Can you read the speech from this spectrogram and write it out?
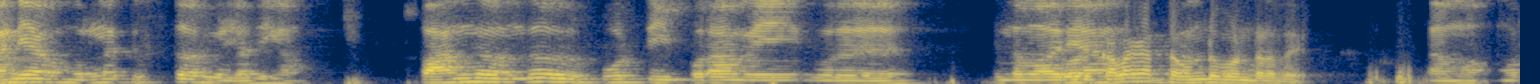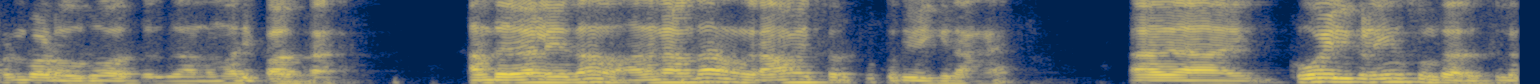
கன்னியாகுமரியில கிறிஸ்தவர்கள் அதிகம். இப்ப அங்க வந்து ஒரு போட்டி பொறாமை ஒரு இந்த மாதிரியான கலகத்தை உண்டு பண்றது. ஆமா முரண்பாடை உருவாக்குறது அந்த மாதிரி பாக்குறாங்க. அந்த வேலையை தான் அதனாலதான் அவங்க ராமேஸ்வரத்தை குறி வைக்கிறாங்க. கோயில்களையும் சொல்றாரு. சில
